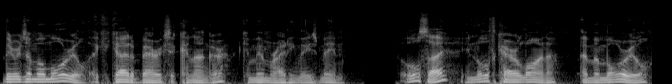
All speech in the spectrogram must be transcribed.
There is a memorial at Kokoda Barracks at Canungra commemorating these men. Also, in North Carolina, a memorial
